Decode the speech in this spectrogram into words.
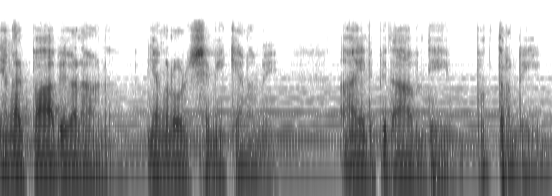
ഞങ്ങൾ പാപികളാണ് ഞങ്ങളോട് ക്ഷമിക്കണമേ. ആയത് പിതാവിന്റെയും പുത്രന്റെയും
